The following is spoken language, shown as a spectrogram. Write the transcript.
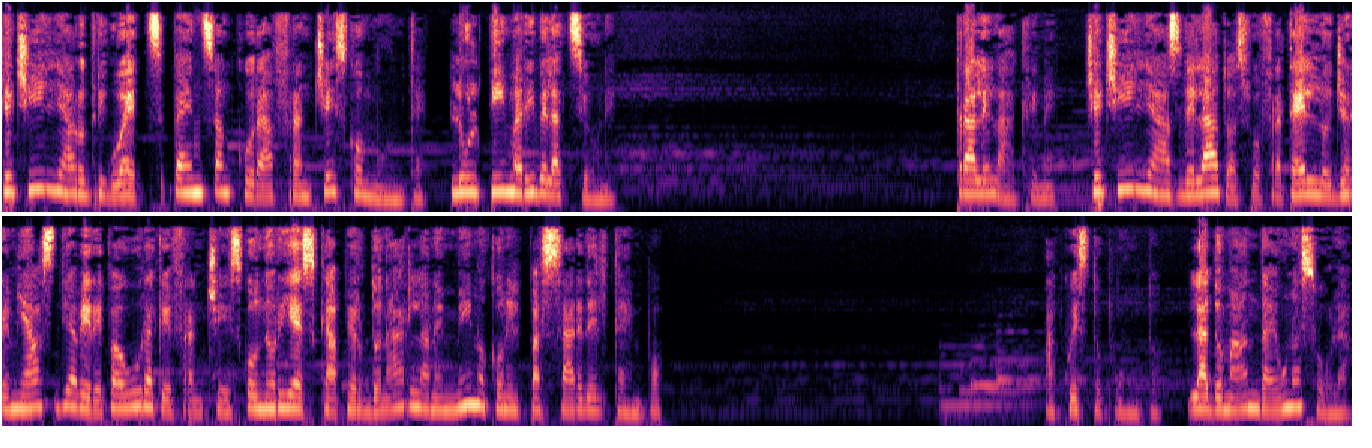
Cecilia Rodriguez pensa ancora a Francesco Monte, l'ultima rivelazione. Tra le lacrime, Cecilia ha svelato a suo fratello Jeremias di avere paura che Francesco non riesca a perdonarla nemmeno con il passare del tempo. A questo punto, la domanda è una sola,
